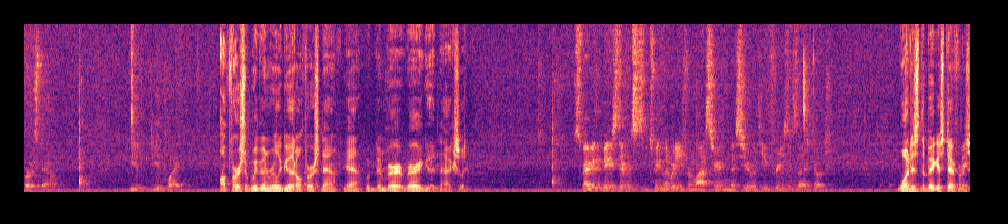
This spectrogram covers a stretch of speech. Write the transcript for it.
first down? You, you played? On first, we've been really good on first down. Yeah, we've been very, very good, actually. So maybe the biggest differences between Liberty from last year and this year with Hugh Freeze as head coach. What is the biggest difference?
